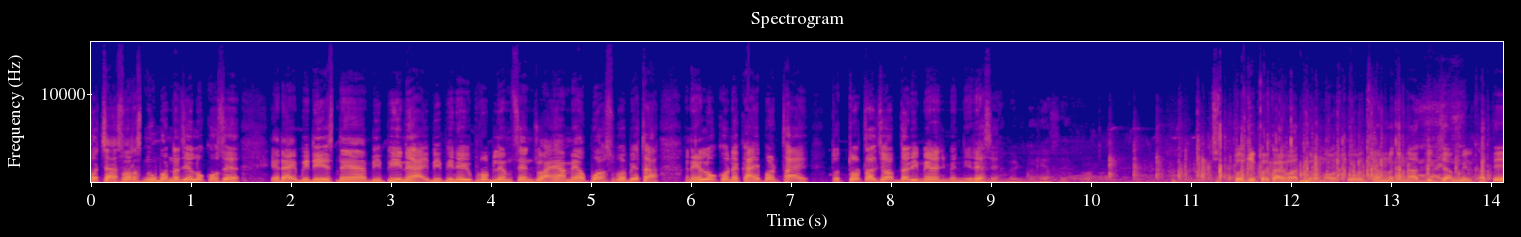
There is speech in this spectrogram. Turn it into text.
પચાસ વર્ષની ઉંમરના જે લોકો છે એ ડાયાબિટીસ ને બીપી ને આઈબીપી ને એવી પ્રોબ્લેમ છે ને જો અહીંયા અમે ઉપવાસ ઉપર બેઠા અને એ લોકોને કાંઈ પણ થાય તો ટોટલ જવાબદારી મેનેજમેન્ટની રહેશે. તો જે પ્રકારે વાત કરવામાં આવે તો જામનગરના દિગ્જામ મિલ ખાતે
